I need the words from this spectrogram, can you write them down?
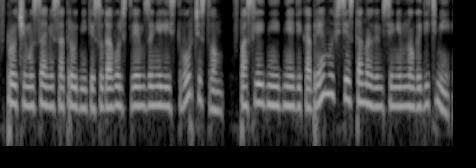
Впрочем, и сами сотрудники с удовольствием занялись творчеством. В последние дни декабря мы все становимся немного детьми.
